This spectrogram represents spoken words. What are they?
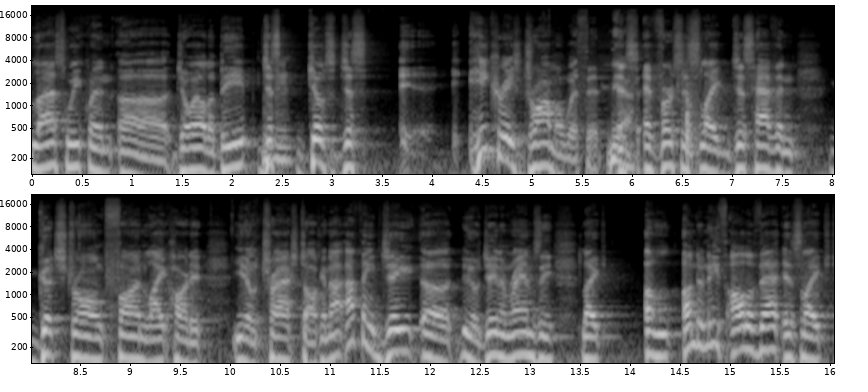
last week when uh, Joel Abib just Mm-hmm. gives just he creates drama with it Yeah. It's- versus like just having good, strong, fun, lighthearted, you know, trash talk. And I, I think Jay, uh, you know, Jalen Ramsey, like uh, underneath all of that is like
